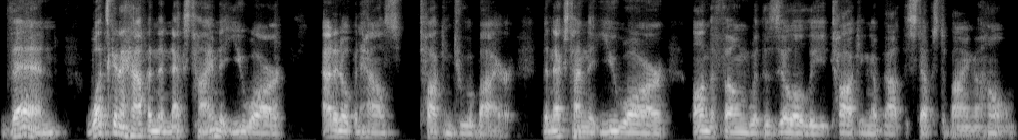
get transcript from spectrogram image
then what's going to happen the next time that you are at an open house talking to a buyer? The next time that you are on the phone with a Zillow lead talking about the steps to buying a home,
